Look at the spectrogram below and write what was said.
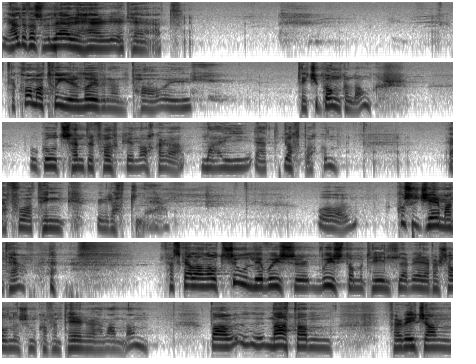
Vi heldig det som vi lærer her er til at det kommer tøyer i løyvene ta og det er ikke gonger langer. Og god sender i nokkara lei at hjelpe okken. Jeg får ting i rattle. Og hvordan gjør man det? Det skal han utrolig vise visdom til til å være personer som konfronterer en annan. Da Nathan Farvidjan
